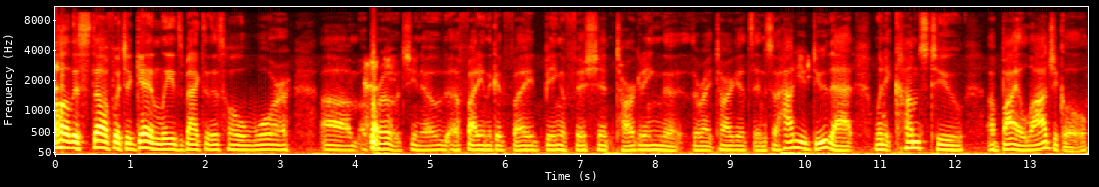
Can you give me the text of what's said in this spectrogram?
all this stuff, which again leads back to this whole war um, approach, you know, uh, fighting the good fight, being efficient, targeting the, the right targets. And so, how do you do that when it comes to a biological,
